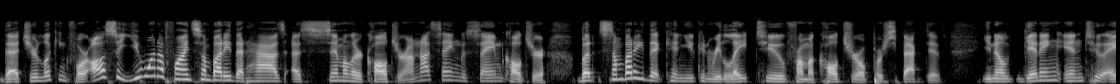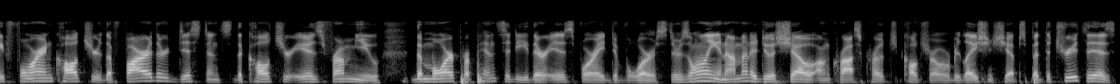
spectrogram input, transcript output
that you're looking for. Also you want to find somebody that has a similar culture. I'm not saying the same culture but somebody that can you can relate to from a cultural perspective you know, getting into a foreign culture, the farther distance the culture is from you, the more propensity there is for a divorce. There's only, and I'm going to do a show on cross cultural relationships, but the truth is,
